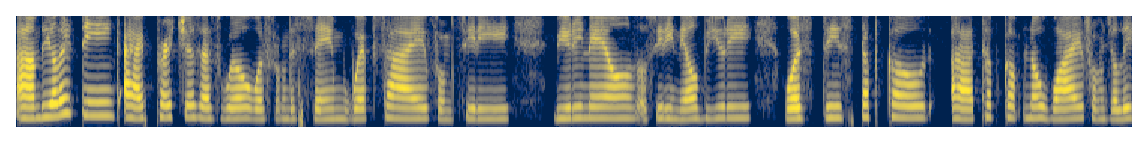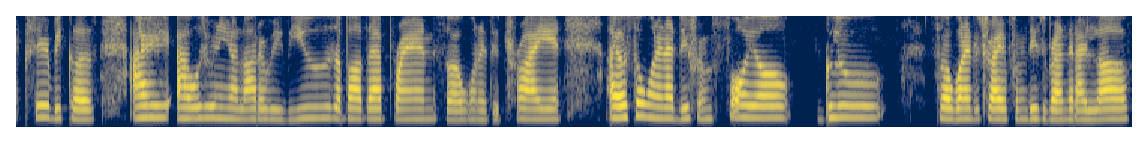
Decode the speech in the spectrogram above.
um, the other thing I purchased as well was from the same website from City Beauty Nails or City Nail Beauty was this top coat uh, top coat no white from Gelixir because I I was reading a lot of reviews about that brand so I wanted to try it. I also wanted a different foil glue so I wanted to try it from this brand that I love.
